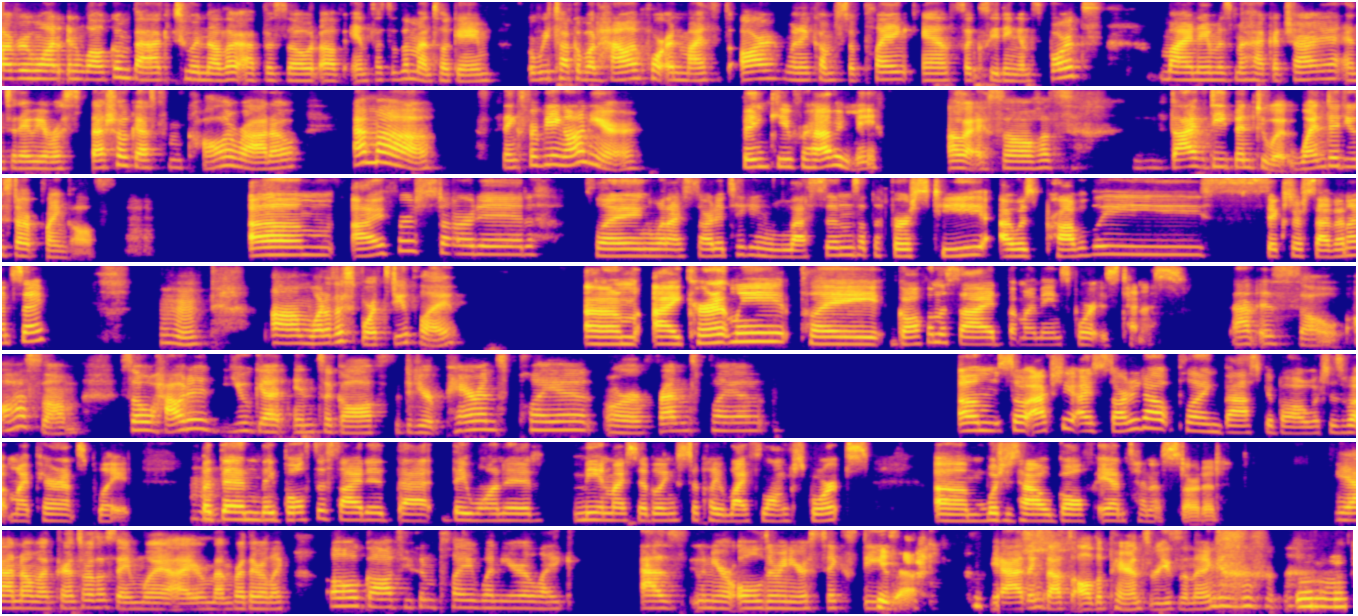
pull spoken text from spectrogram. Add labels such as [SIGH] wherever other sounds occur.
everyone, and welcome back to another episode of Insights of the Mental Game, where we talk about how important mindsets are when it comes to playing and succeeding in sports. My name is Mahek Acharya, and today we have a special guest from Colorado, Emma. Thanks for being on here. Thank you for having me. Okay, so let's dive deep into it. When did you start playing golf? Um, I first started playing when I started taking lessons at the first tee. I was probably six or seven, I'd say. Mm-hmm. Um, what other sports do you play? Um, I currently play golf on the side, but my main sport is tennis. That is so awesome. So, how did you get into golf? Did your parents play it or friends play it? Um, so actually I started out playing basketball, which is what my parents played. Mhm. But then they both decided that they wanted me and my siblings to play lifelong sports, um, which is how golf and tennis started. Yeah, no, my parents were the same way. I remember they were like, "Oh, golf you can play when you're like as when you're older in your 60s." Yeah. Yeah, I think that's all the parents' reasoning. [LAUGHS] Mhm.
